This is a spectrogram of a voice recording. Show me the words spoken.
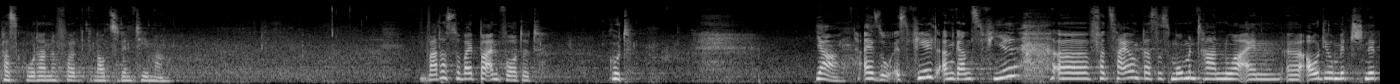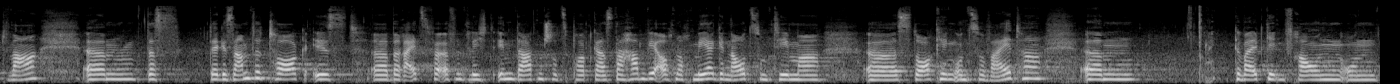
Pascoda eine Folge genau zu dem Thema. War das soweit beantwortet? Gut. Ja, also es fehlt an ganz viel. Äh, Verzeihung, dass es momentan nur ein äh, Audiomitschnitt war. Ähm, das, der gesamte Talk ist äh, bereits veröffentlicht im Datenschutz-Podcast. Da haben wir auch noch mehr genau zum Thema äh, Stalking und so weiter. Ähm, Gewalt gegen Frauen und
